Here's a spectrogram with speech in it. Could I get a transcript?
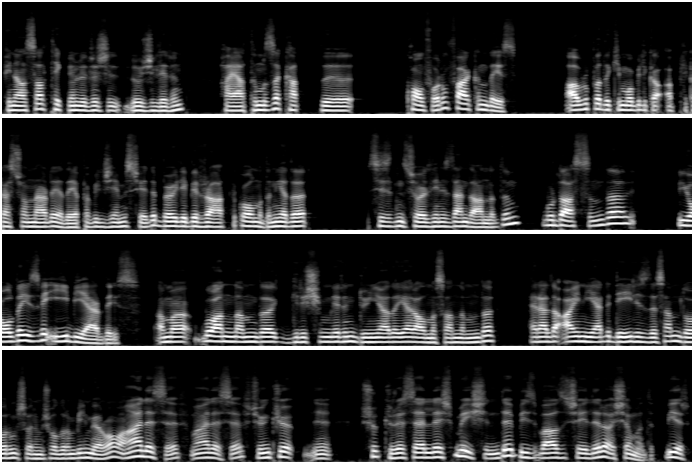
finansal teknolojilerin hayatımıza kattığı konforun farkındayız. Avrupa'daki mobil ka- aplikasyonlarda ya da yapabileceğimiz şeyde böyle bir rahatlık olmadığını ya da sizin söylediğinizden de anladım. Burada aslında yoldayız ve iyi bir yerdeyiz. Ama bu anlamda girişimlerin dünyada yer alması anlamında herhalde aynı yerde değiliz desem doğru mu söylemiş olurum bilmiyorum ama Maalesef, maalesef. Çünkü e, şu küreselleşme işinde biz bazı şeyleri aşamadık. Bir,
